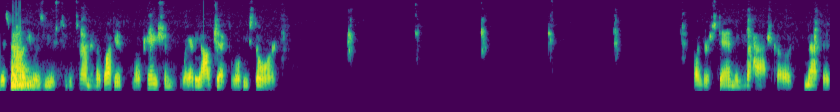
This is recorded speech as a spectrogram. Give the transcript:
This value is used to determine the bucket location where the object will be stored. Understanding the hash code method.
